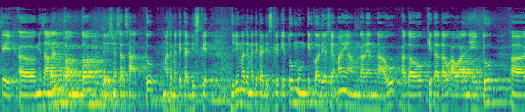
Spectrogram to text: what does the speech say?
Oke, eh, misalkan contoh dari semester 1 matematika diskrit. Jadi matematika diskrit itu mungkin kalau di SMA yang kalian tahu atau kita tahu awalnya itu eh,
